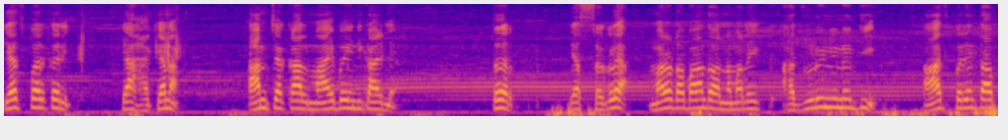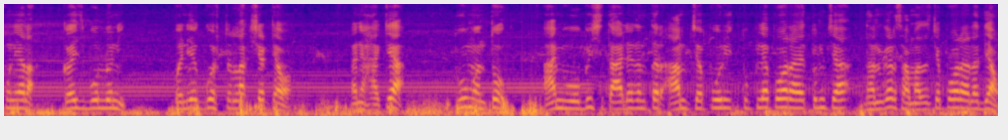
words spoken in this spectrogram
त्याच प्रकारे त्या हाक्यांना आमच्या काल माय बहिणी काढल्या. तर या सगळ्या मराठा बांधवांना मला एक हात जोडून विनंती आजपर्यंत आपण याला काहीच बोललो नाही पण एक गोष्ट लक्षात ठेवा. आणि हाक्या तू म्हणतो आम्ही ओबीसीत आल्यानंतर आमच्या पोरी तुपल्या पोरा तुमच्या धनगर समाजाच्या पोराला द्याव.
